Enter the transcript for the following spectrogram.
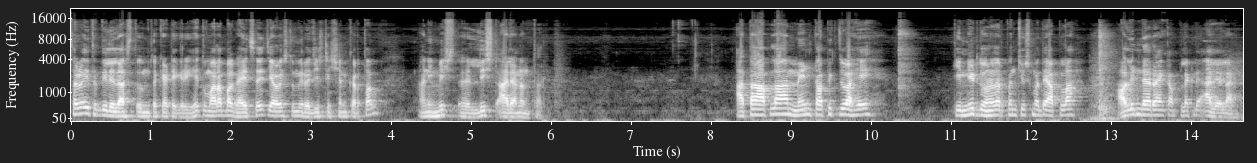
सगळं इथं दिलेलं असतं तुमचं कॅटेगरी. हे तुम्हाला बघायचं आहे ज्यावेळेस तुम्ही रजिस्ट्रेशन करताल आणि मिश लिस्ट आल्यानंतर. आता आपला मेन टॉपिक जो आहे की नीट दोन हजार पंचवीसमध्ये आपला ऑल इंडिया रँक आपल्याकडे आलेला आहे.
